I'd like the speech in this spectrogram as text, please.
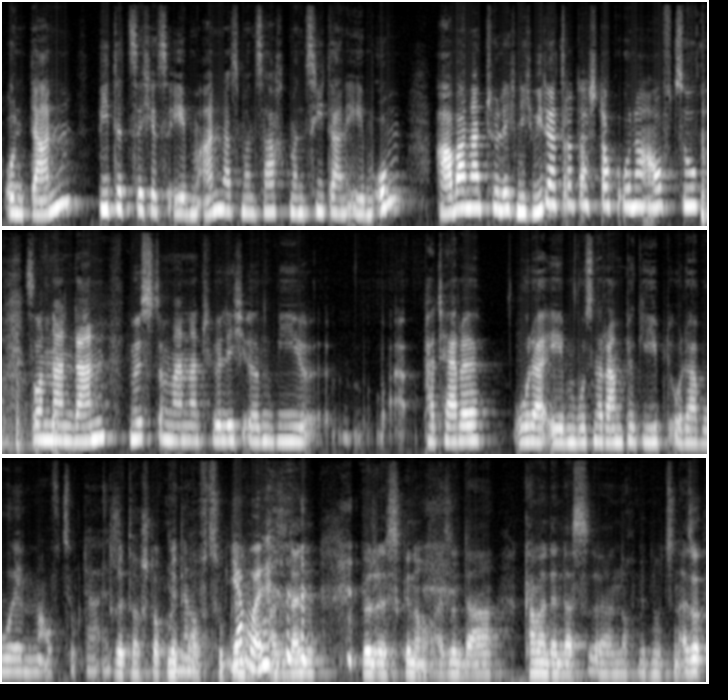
Und dann bietet sich es eben an, dass man sagt, man zieht dann eben um, aber natürlich nicht wieder dritter Stock ohne Aufzug, okay. sondern dann müsste man natürlich irgendwie äh, Parterre oder eben, wo es eine Rampe gibt oder wo eben ein Aufzug da ist. Dritter Stock mit genau. Aufzug. Genau. Jawohl. Also dann würde es, genau, also da kann man denn das äh, noch mit nutzen. Also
